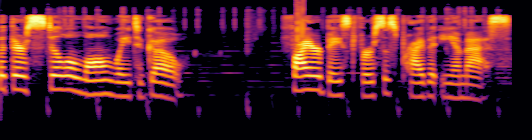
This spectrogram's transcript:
but there's still a long way to go. Fire-based versus private EMS.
